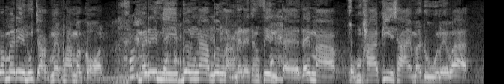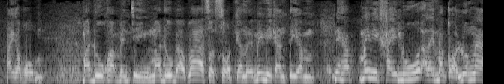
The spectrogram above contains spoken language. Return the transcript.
ก็ไม่ได้รู้จักแม่พระมาก่อน ไม่ได้มีเบื้องหน้าเบื้องหลังใดๆทั้งสิ้น แต่ได้มาผมพาพี่ชายมาดูเลยว่าไป กับผม มาดูความเป็นจริง มาดูแบบว่าสดๆกันเลย ไม่มีการเตรียมนี่ครับไม่มีใครรู้อะไรมาก่อนล่วงหน้า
